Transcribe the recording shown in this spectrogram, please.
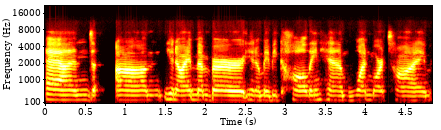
And um, you know i remember you know maybe calling him one more time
